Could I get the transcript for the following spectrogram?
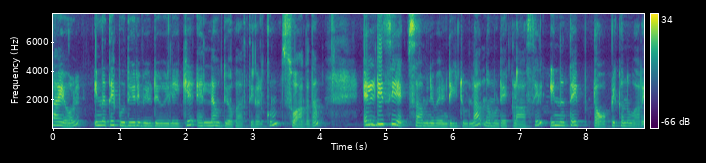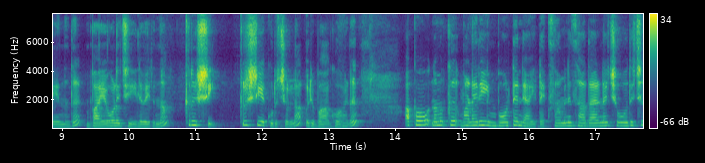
ഹായ് ഓൾ. ഇന്നത്തെ പുതിയൊരു വീഡിയോയിലേക്ക് എല്ലാ ഉദ്യോഗാർത്ഥികൾക്കും സ്വാഗതം. എൽ ഡി സി എക്സാമിന് വേണ്ടിയിട്ടുള്ള നമ്മുടെ ക്ലാസ്സിൽ ഇന്നത്തെ ടോപ്പിക് എന്ന് പറയുന്നത് ബയോളജിയിൽ വരുന്ന കൃഷി കൃഷിയെക്കുറിച്ചുള്ള ഒരു ഭാഗമാണ്. അപ്പോൾ നമുക്ക് വളരെ ഇമ്പോർട്ടന്റ് ആയിട്ട് എക്സാമിന് സാധാരണ ചോദിച്ച്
